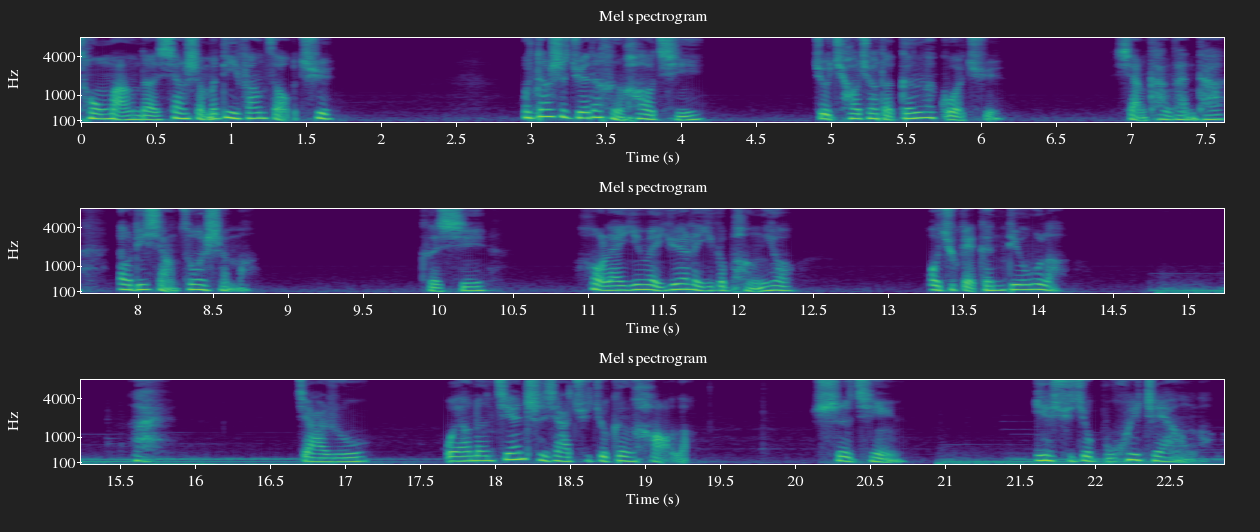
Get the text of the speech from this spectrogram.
匆忙的向什么地方走去。我当时觉得很好奇，就悄悄的跟了过去，想看看他到底想做什么。可惜。”后来因为约了一个朋友，我就给跟丢了。唉，假如我要能坚持下去就更好了，事情也许就不会这样了。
